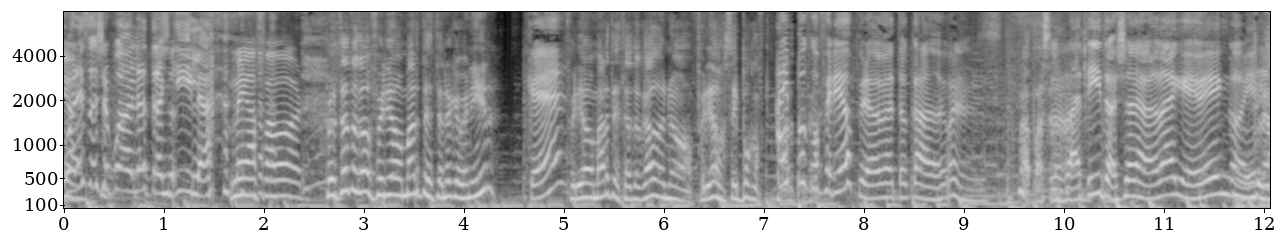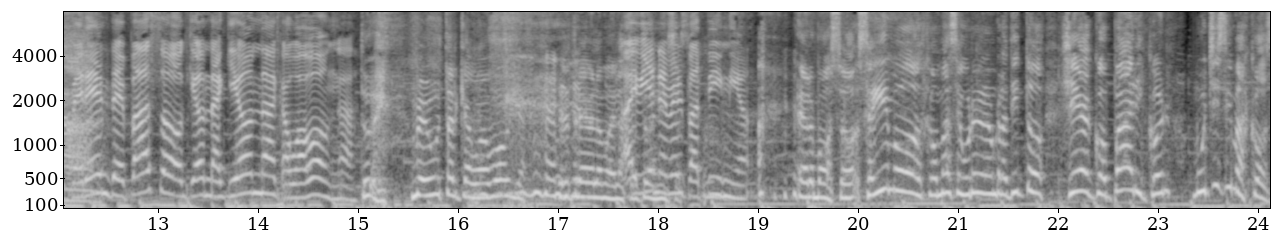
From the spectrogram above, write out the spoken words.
por eso yo puedo hablar tranquila. Mega a favor. ¿Pero te ha tocado feriado martes tener que venir? ¿Qué? ¿Feriado martes te ha tocado? No, feriados hay pocos. Hay pocos feriados, pero me ha tocado. Bueno, No pasa un ratito, yo la verdad que vengo y es Claro. diferente, paso, ¿qué onda, qué onda? Caguabonga. Me gusta el caguabonga. El otro día hablamos de las Ahí viene Mel Patiño. Hermoso. Seguimos con más seguro en un ratito. Llega Copari con muchísimas cosas.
